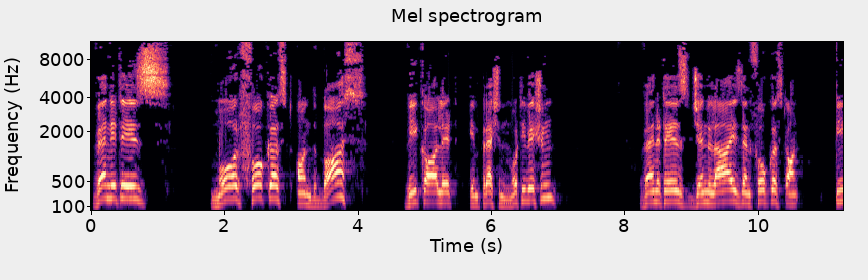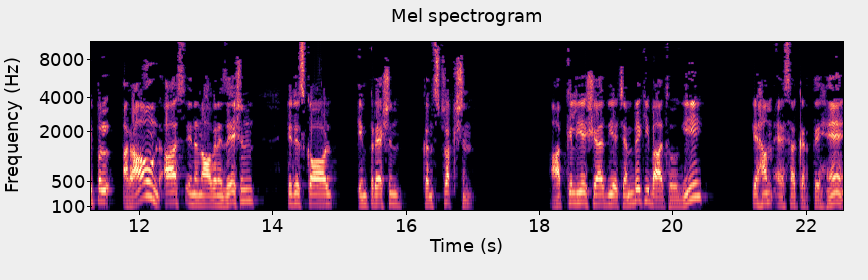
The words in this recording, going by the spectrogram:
When it is more focused on the boss, we call it impression motivation. When it is generalized and focused on people around us in an organization, it is called impression construction. آپ کے لیے شاید یہ چمبے کی بات ہوگی کہ ہم ایسا کرتے ہیں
